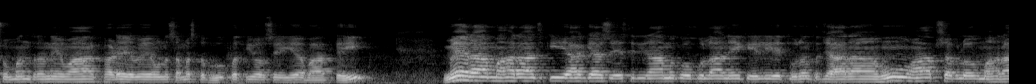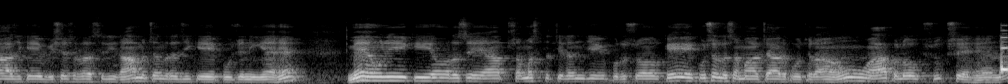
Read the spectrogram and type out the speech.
सुमंत्र ने वहाँ खड़े हुए उन समस्त भूपतियों से यह बात कही मैं राम महाराज की आज्ञा से श्री राम को बुलाने के लिए तुरंत जा रहा हूँ। आप सब लोग महाराज के विशेष श्री रामचंद्र जी के पूजनीय हैं। मैं उन्हीं की ओर से आप समस्त चिरंजीव पुरुषों के कुशल समाचार पूछ रहा हूँ। आप लोग सुख से हैं ना?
